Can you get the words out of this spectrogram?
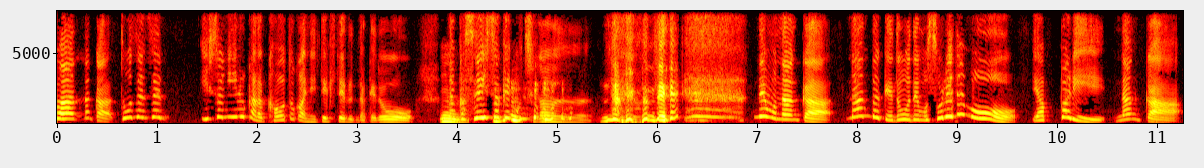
は、なんか当然せ一緒にいるから顔とか似てきてるんだけど、うんなんか性質は結構違うんだよね。でもなんか、なんだけど、でもそれでも、やっぱりなんか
